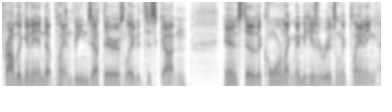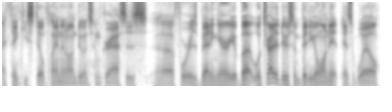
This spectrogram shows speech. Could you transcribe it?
Probably going to end up planting beans out there as late as it's gotten and instead of the corn like maybe he's originally planning. I think he's still planning on doing some grasses uh, for his bedding area, but we'll try to do some video on it as well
